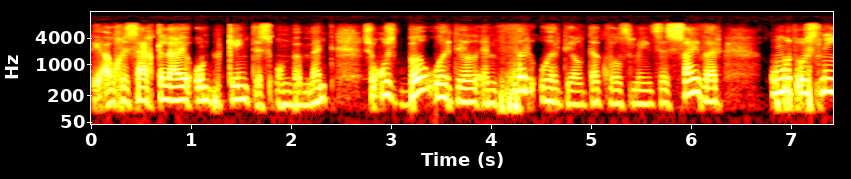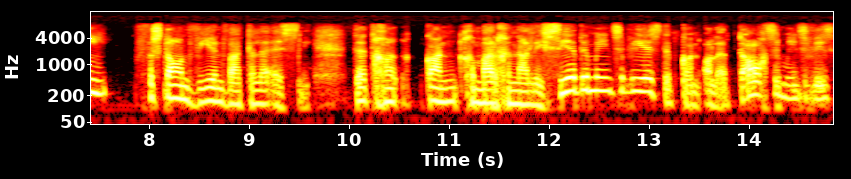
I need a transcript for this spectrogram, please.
Die ou gesegde lui onbekend is onbemind, so ons beoordeel en veroordeel dikwels mense suiwer omdat ons nie verstaan wie en wat hulle is nie. Dit gaan, kan gemarginaliseerde mense wees, dit kan alledaagse mense wees,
